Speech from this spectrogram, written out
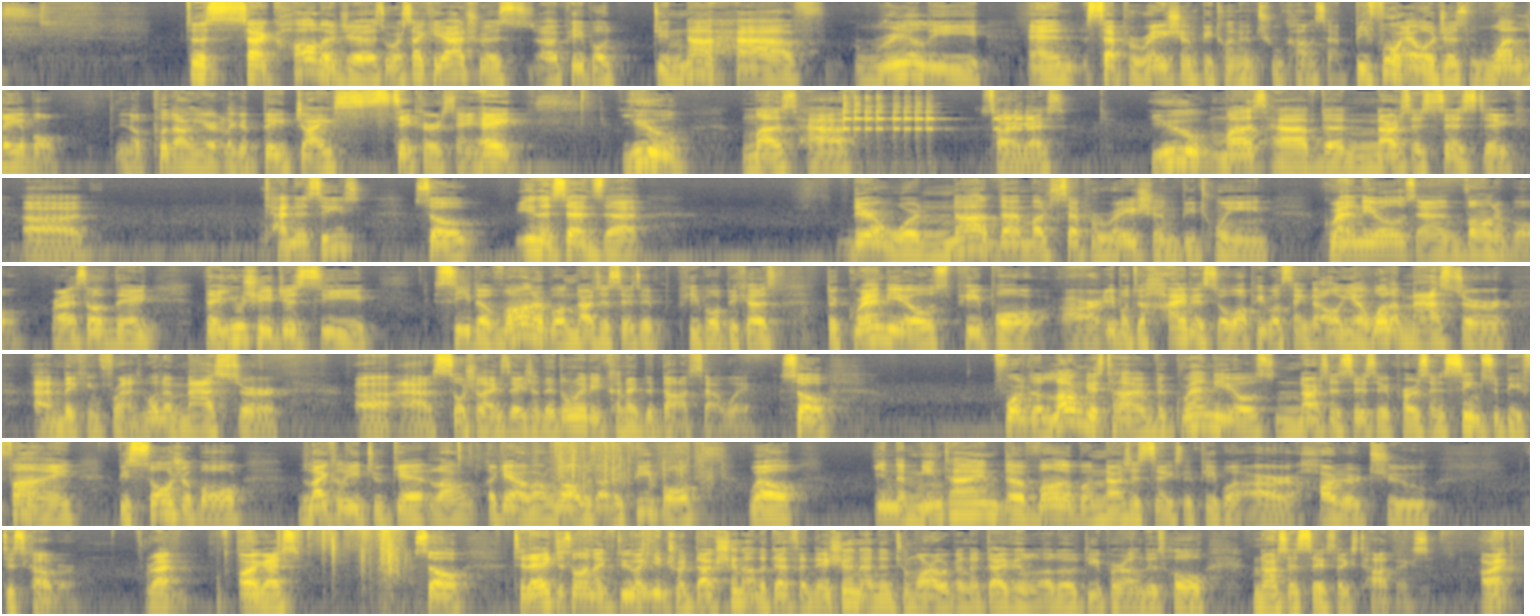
the psychologists or psychiatrists uh, people did not have really an separation between the two concepts. Before it was just one label, you know, put on here like a big giant sticker saying, "Hey, you must have." Sorry, guys. You must have the narcissistic uh, tendencies. So, in a sense that there were not that much separation between grandiose and vulnerable, right? So they they usually just see see the vulnerable narcissistic people because the grandiose people are able to hide it so well. People think that oh yeah, what a master at making friends, what a master uh, at socialization. They don't really connect the dots that way. So for the longest time, the grandiose narcissistic person seems to be fine be sociable, likely to get along again along well with other people. Well, in the meantime, the vulnerable narcissistic people are harder to discover, right? All right, guys. So today, I just want to do an introduction on the definition, and then tomorrow we're gonna dive in a little deeper on this whole narcissistic topics. All right.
